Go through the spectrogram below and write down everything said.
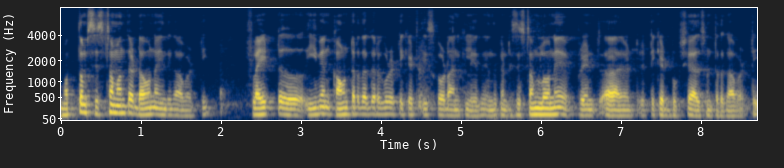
మొత్తం సిస్టమ్ అంతా డౌన్ అయింది కాబట్టి ఫ్లైట్ ఈవెన్ కౌంటర్ దగ్గర కూడా టికెట్ తీసుకోవడానికి లేదు. ఎందుకంటే సిస్టమ్‌లోనే ప్రింట్ టికెట్ బుక్ చేయాల్సి ఉంటది కాబట్టి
